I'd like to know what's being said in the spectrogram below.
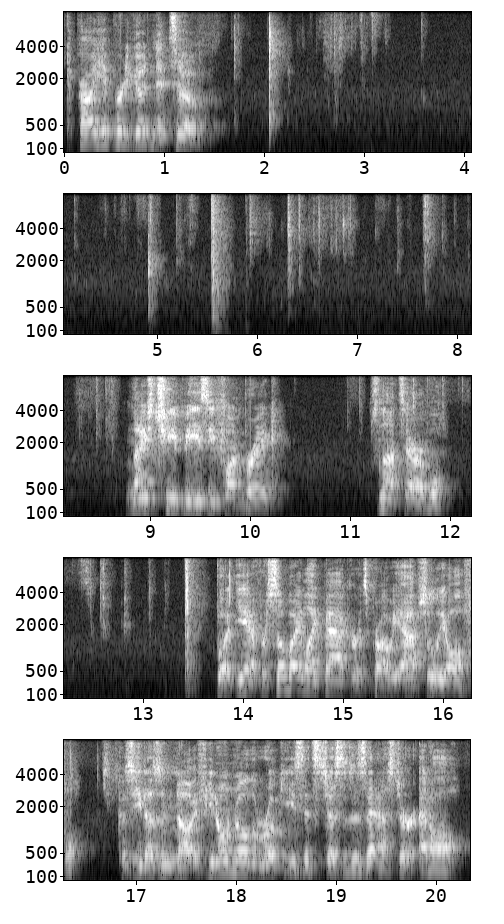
Probably hit pretty good in it too. Nice, cheap, easy, fun break. It's not terrible. But yeah, for somebody like Backer, it's probably absolutely awful because he doesn't know. If you don't know the rookies, it's just a disaster at all.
